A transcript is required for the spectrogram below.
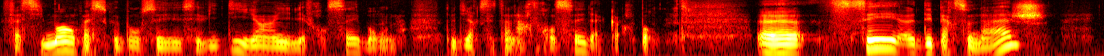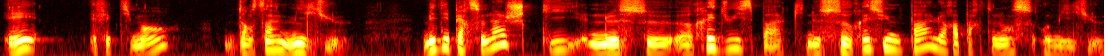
Facilement, parce que bon, c'est vite dit, hein, il est français, bon, de dire que c'est un art français, d'accord. Bon. Euh, c'est des personnages et effectivement dans un milieu. Mais des personnages qui ne se réduisent pas, qui ne se résument pas leur appartenance au milieu,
